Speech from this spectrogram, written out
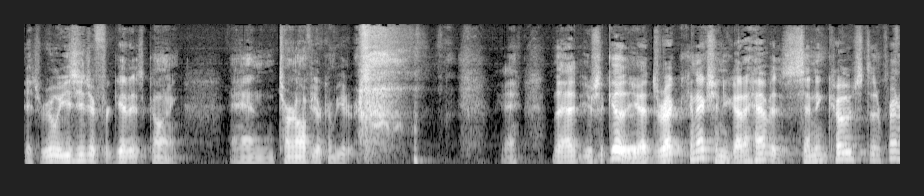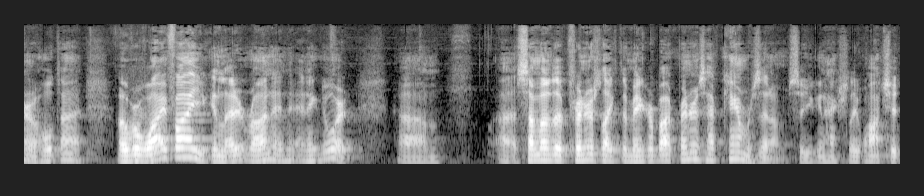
it's real easy to forget it's going and turn off your computer. okay? That you should get. You had direct connection. You got to have it. It's sending codes to the printer the whole time. Over Wi-Fi, you can let it run and, and ignore it. Um, uh, some of the printers, like the MakerBot printers, have cameras in them, so you can actually watch it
